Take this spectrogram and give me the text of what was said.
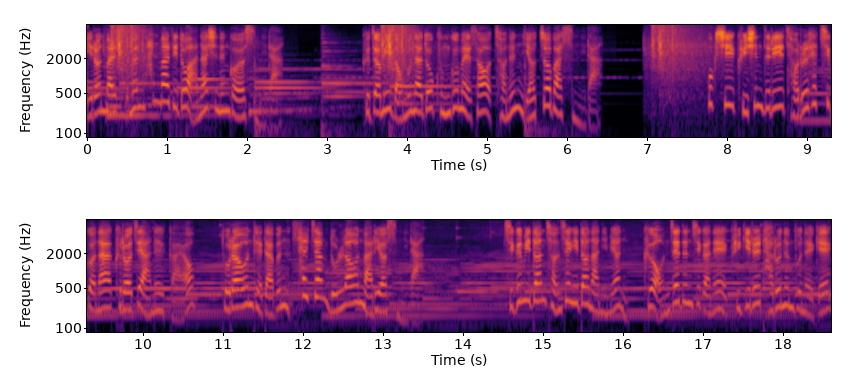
이런 말씀은 한마디도 안 하시는 거였습니다. 그 점이 너무나도 궁금해서 저는 여쭤봤습니다. 혹시 귀신들이 저를 해치거나 그러지 않을까요? 돌아온 대답은 살짝 놀라운 말이었습니다. 지금이던 전생이던 아니면 그 언제든지 간에 귀기를 다루는 분에게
